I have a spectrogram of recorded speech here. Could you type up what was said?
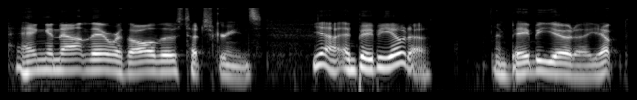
Hanging out there with all those touchscreens. Yeah, and Baby Yoda. And Baby Yoda, yep.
